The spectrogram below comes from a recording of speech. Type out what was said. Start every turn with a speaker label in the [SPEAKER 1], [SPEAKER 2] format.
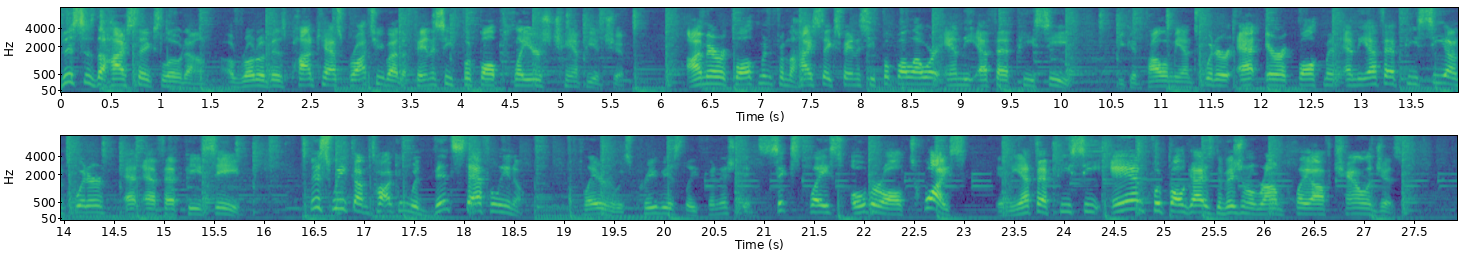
[SPEAKER 1] This is the High Stakes Lowdown, a RotoViz podcast brought to you by the Fantasy Football Players Championship. I'm Eric Balkman from the High Stakes Fantasy Football Hour and the FFPC. You can follow me on Twitter at Eric Balkman and the FFPC on Twitter at FFPC. This week I'm talking with Vince Staffilino, a player who has previously finished in sixth place overall twice in the FFPC and Footballguys Divisional Round Playoff Challenges.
